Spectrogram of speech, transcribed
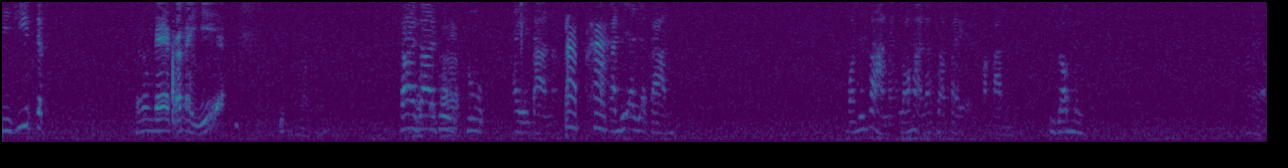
มีชีพจะไม่ต้องแดกกันไอ้เหี้ยใช่ใช่ถูกถูกอายการนะกลับปค่ะ ระกันที่อายการ วันที่ศาลเนี่ยเราหาหลักทรัพย์ไปประกันอีกรอบหนึ่งไม่ครับ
